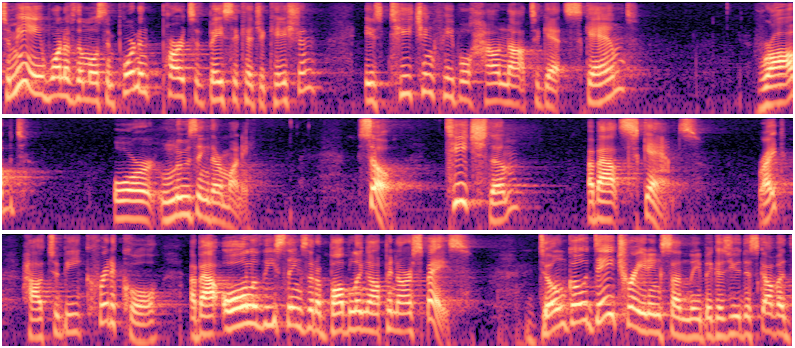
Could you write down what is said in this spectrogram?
to me, one of the most important parts of basic education is teaching people how not to get scammed robbed, or losing their money. So teach them about scams, right? How to be critical about all of these things that are bubbling up in our space. Don't go day trading suddenly because you discovered,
